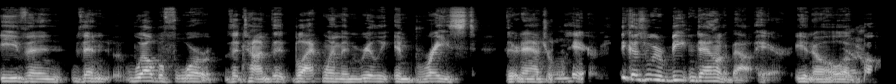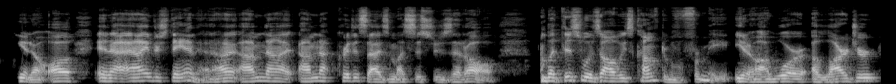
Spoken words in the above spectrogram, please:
even then well before the time that black women really embraced their natural mm-hmm. hair because we were beaten down about hair you know yeah. about, you know all and I, I understand that I, i'm not i'm not criticizing my sisters at all but this was always comfortable for me you know i wore a larger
